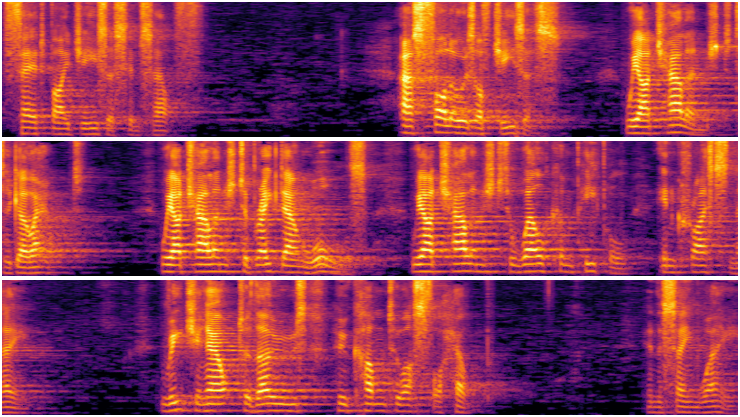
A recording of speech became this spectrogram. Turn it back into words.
fed by Jesus himself. As followers of Jesus, we are challenged to go out. We are challenged to break down walls. We are challenged to welcome people in Christ's name reaching out to those who come to us for help. In the same way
